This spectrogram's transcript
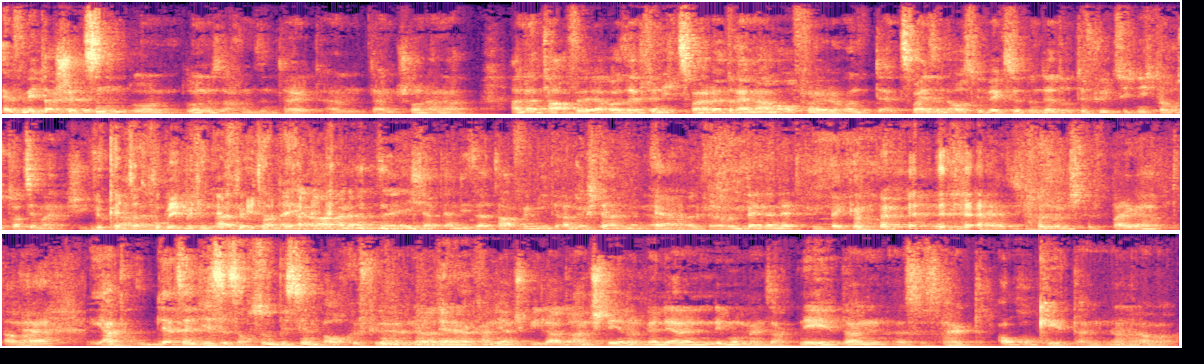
Elfmeterschützen, so, so eine Sachen sind halt ähm, dann schon an der, an der Tafel, aber selbst wenn ich zwei oder drei Namen aufhöre und zwei sind ausgewechselt und der dritte fühlt sich nicht, dann muss trotzdem einer schießen. Du kennst ja, das Problem mit den also Elfmetern. Also, ja, also ich habe an dieser Tafel nie dran gestanden ja. also, und wenn dann hätte ich weggemacht, also ich mal so einen Stift bei gehabt, aber ja. letztendlich ist es auch so ein bisschen Bauchgefühl. Ne? Also. Da kann ja ein Spieler dran stehen und wenn der dann in dem Moment sagt, nee, dann ist es halt auch okay dann, ne? aber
